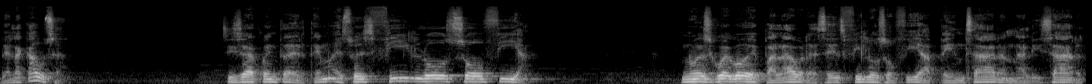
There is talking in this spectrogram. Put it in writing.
de la causa. Si se da cuenta del tema, eso es filosofía. No es juego de palabras, es filosofía, pensar, analizar,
